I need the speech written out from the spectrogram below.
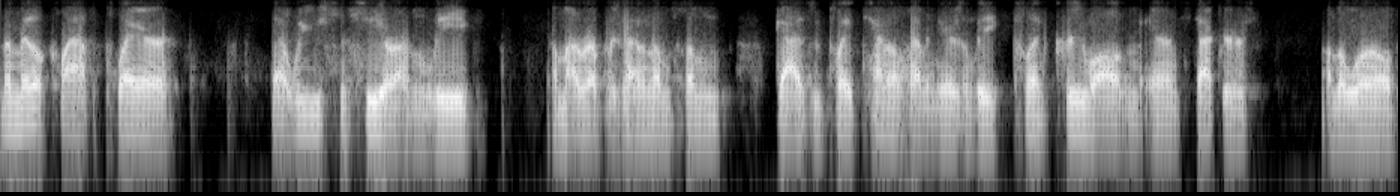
the middle class player that we used to see around the league. Um, I represented them. Some guys who played 10 or 11 years in the league, Clint Kriewaldt and Aaron Steckers of the world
